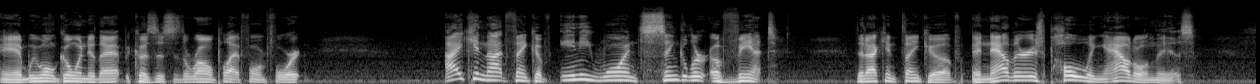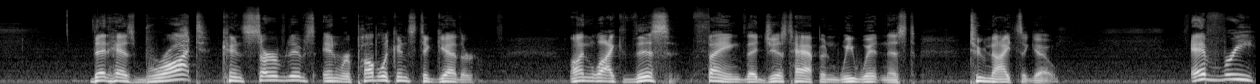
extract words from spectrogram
and we won't go into that because this is the wrong platform for it. I cannot think of any one singular event that I can think of, and now there is polling out on this that has brought conservatives and Republicans together, unlike this thing that just happened, we witnessed two nights ago. Every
